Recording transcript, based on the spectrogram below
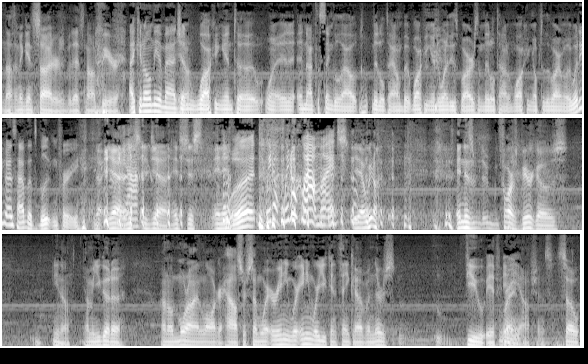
nothing against ciders, but that's not beer. I can only imagine Yeah. walking into one, and and not to single out Middletown, but walking into one of these bars in Middletown and walking up to the bar and be like, "What do you guys have that's gluten free?" No, yeah, Yeah. It's, yeah, it's just and it, what? We don't we don't go out much. yeah, we don't. and as far as beer goes, you know, I mean, you go to, Don't know, Moerlein Lager House or somewhere or anywhere, anywhere you can think of, and there's few, if any, options. So,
